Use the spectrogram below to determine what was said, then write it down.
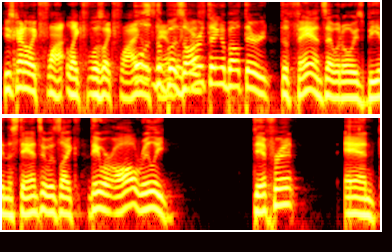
he's kind of like fly, like was like flying. Well, the like bizarre this. thing about their the fans that would always be in the stands, it was like they were all really different, and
